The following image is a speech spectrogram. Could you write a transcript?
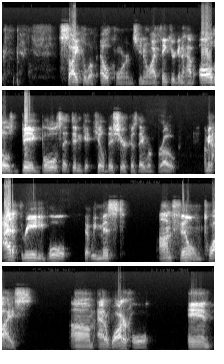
cycle of elk horns. You know, I think you're going to have all those big bulls that didn't get killed this year because they were broke. I mean, I had a 380 bull that we missed on film twice um, at a water hole, and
